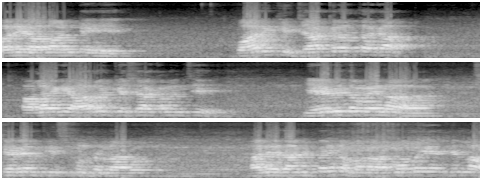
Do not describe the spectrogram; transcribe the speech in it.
మరి అలాంటి వారికి జాగ్రత్తగా అలాగే ఆరోగ్య శాఖ నుంచి ఏ విధమైన చర్యలు తీసుకుంటున్నారు అనే దానిపైన మన అన్నమయ్య జిల్లా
